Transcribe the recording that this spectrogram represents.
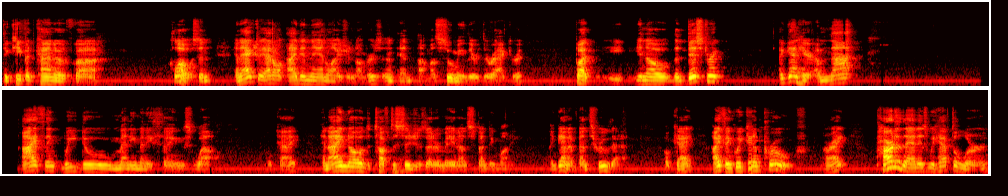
to keep it kind of uh, close. And and actually, I don't, I didn't analyze your numbers, and, and I'm assuming they're they're accurate. But you know, the district, again, here, I'm not. I think we do many many things well, okay, and I know the tough decisions that are made on spending money. Again, I've been through that, okay. I think we can improve. All right. Part of that is we have to learn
